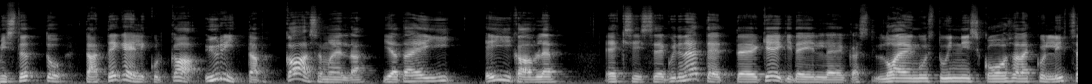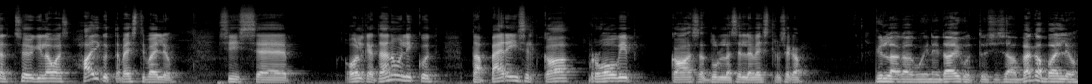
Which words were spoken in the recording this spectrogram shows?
mistõttu ta tegelikult ka üritab kaasa mõelda ja ta ei, ei igavle. ehk siis, kui te näete, et eh, keegi teil eh, kas loengus, tunnis, koosolekul, lihtsalt söögilauas haigutab hästi palju, siis eh, olge tänulikud, ta päriselt ka proovib kaasa tulla selle vestlusega. küll aga, kui neid haigutusi saab väga palju,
